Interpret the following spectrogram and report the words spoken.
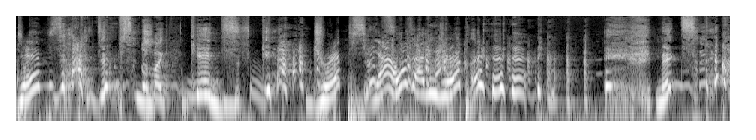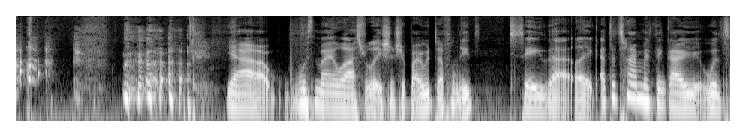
dibs, Dips." I'm like, "Kids, drips. Yeah, I want that new drip. Nicks." yeah, with my last relationship, I would definitely say that. Like at the time, I think I was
